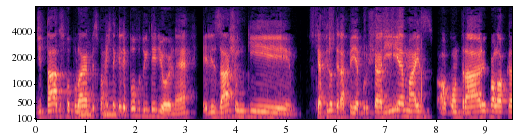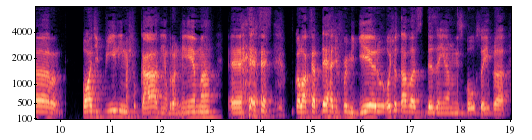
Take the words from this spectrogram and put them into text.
ditados populares, uhum. principalmente daquele povo do interior, né? Eles acham que, que a fisioterapia é bruxaria, mas ao contrário, coloca pó de em machucado, em abronema, é, coloca terra de formigueiro. Hoje eu estava desenhando um esboço aí para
